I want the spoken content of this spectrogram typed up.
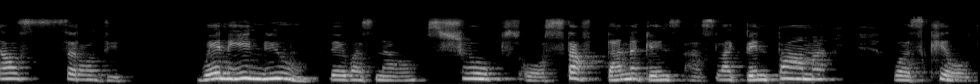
else Cyril did? when he knew there was now swoops or stuff done against us, like Ben Palmer was killed.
